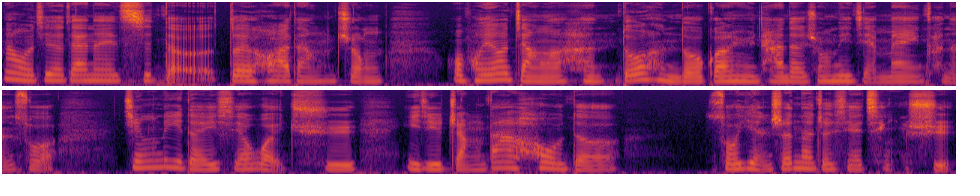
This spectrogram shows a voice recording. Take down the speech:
那我记得在那一次的对话当中，我朋友讲了很多很多关于他的兄弟姐妹可能所经历的一些委屈，以及长大后的所衍生的这些情绪，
